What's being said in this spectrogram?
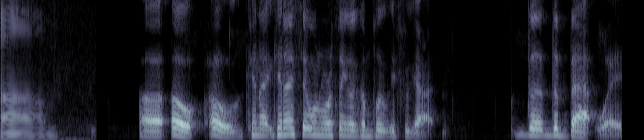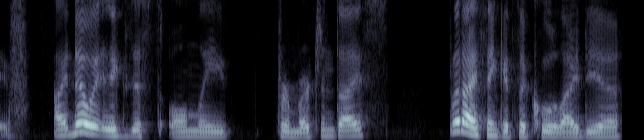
Um, Uh, oh, oh, can I can I say one more thing I completely forgot? The the Bat Wave. I know it exists only for merchandise, but I think it's a cool idea.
